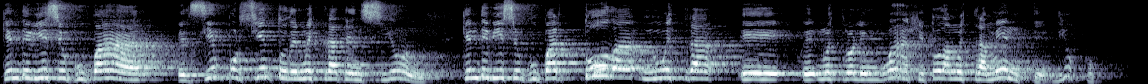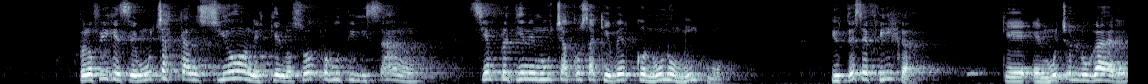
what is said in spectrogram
¿Quién debiese ocupar el 100% de nuestra atención? ¿Quién debiese ocupar toda nuestra, eh, eh, nuestro lenguaje, toda nuestra mente? Dios. Pero fíjese, muchas canciones que nosotros utilizamos siempre tienen mucha cosa que ver con uno mismo. Y usted se fija que en muchos lugares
